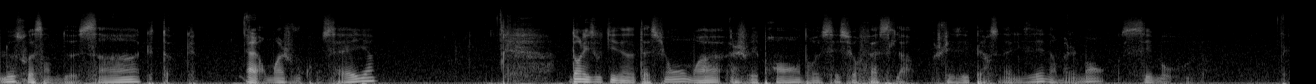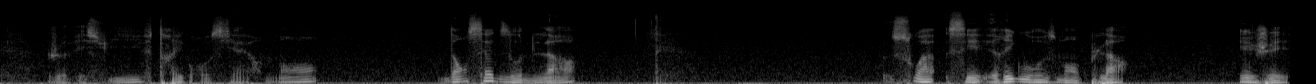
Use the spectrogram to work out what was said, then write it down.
le 62.5, toc. Alors moi je vous conseille, dans les outils d'annotation, moi je vais prendre ces surfaces-là. Je les ai personnalisées, normalement c'est mauve. Je vais suivre très grossièrement dans cette zone-là, soit c'est rigoureusement plat et j'ai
